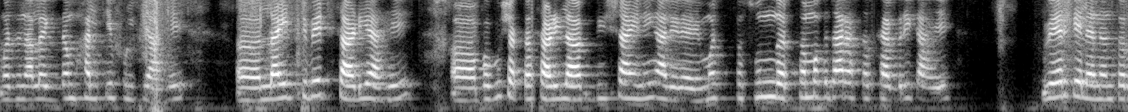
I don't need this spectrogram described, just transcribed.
वजनाला एकदम हलकी फुलकी आहे. लाइट वेट साडी आहे. बघू शकता साडीला अगदी शायनिंग आलेली आहे. मस्त सुंदर चमकदार असं फॅब्रिक आहे. वेअर केल्यानंतर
